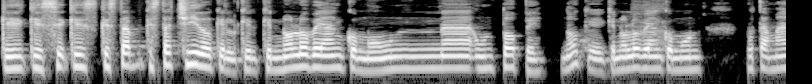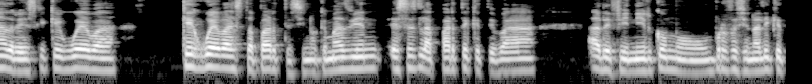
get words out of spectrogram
que, que, se- que, es- que está, que está chido que, que, que no lo vean como una, un tope, ¿no? Que, que no lo vean como un puta madre, es que qué hueva, qué hueva esta parte, sino que más bien esa es la parte que te va a definir como un profesional y que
